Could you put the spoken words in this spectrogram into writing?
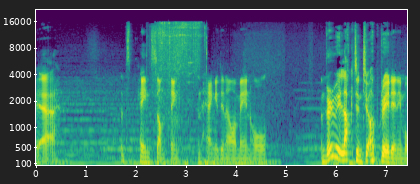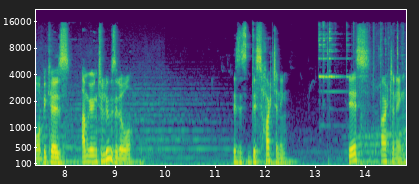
Yeah. Let's paint something and hang it in our main hall. I'm very reluctant to upgrade anymore because I'm going to lose it all. This is disheartening. Disheartening.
